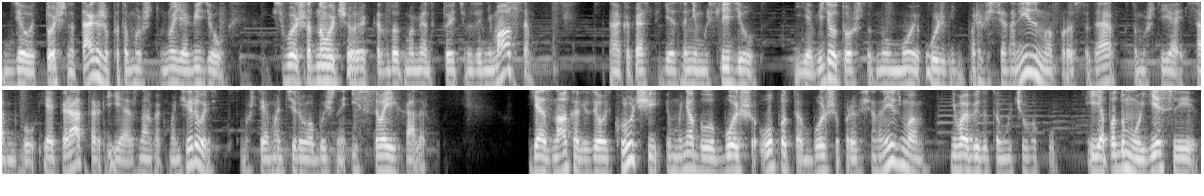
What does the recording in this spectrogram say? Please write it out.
делать точно так же, потому что, ну, я видел всего лишь одного человека на тот момент, кто этим занимался, а, как раз-таки я за ним и следил. Я видел то, что, ну, мой уровень профессионализма просто, да, потому что я сам был и оператор, и я знал, как монтировать, потому что я монтировал обычно из своих кадров. Я знал, как сделать круче, и у меня было больше опыта, больше профессионализма, не в обиду тому чуваку. И я подумал, если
